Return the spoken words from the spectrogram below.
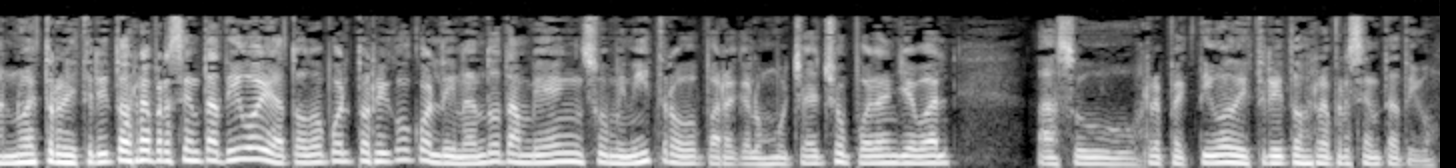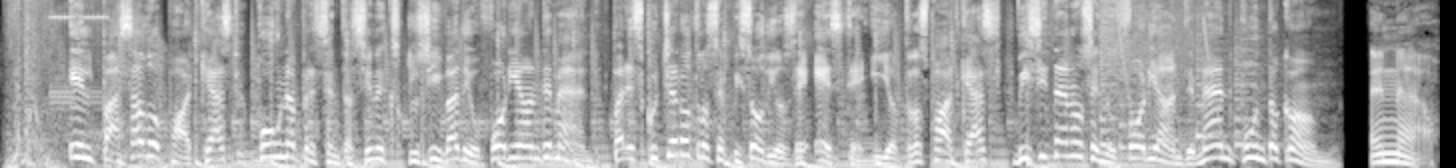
a nuestros distritos representativos y a todo Puerto Rico, coordinando también suministro para que los muchachos puedan llevar a sus respectivos distritos representativos. El pasado podcast fue una presentación exclusiva de Euphoria On Demand. Para escuchar otros episodios de este y otros podcasts, visítanos en euphoriaondemand.com. And now,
